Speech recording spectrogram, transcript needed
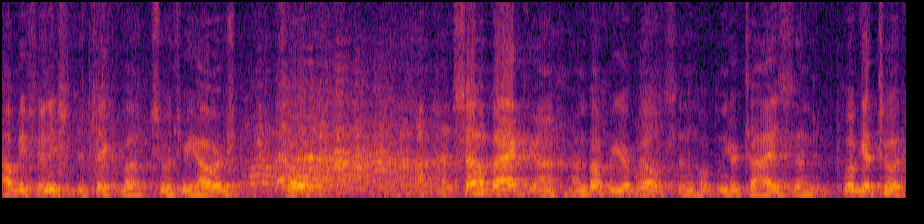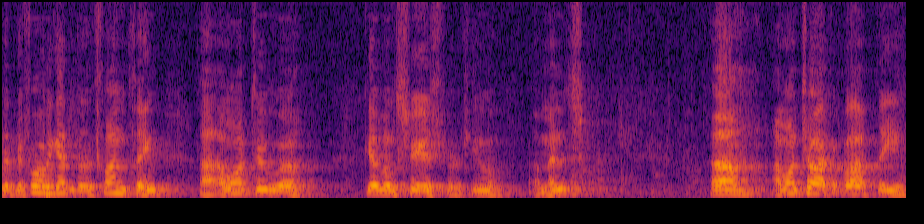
I'll be finished, it'll take about two or three hours. So uh, settle back, uh, unbuckle your belts and open your ties and we'll get to it. But before we get into the fun thing, uh, I want to uh, get a little serious for a few uh, minutes. Uh, I want to talk about the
